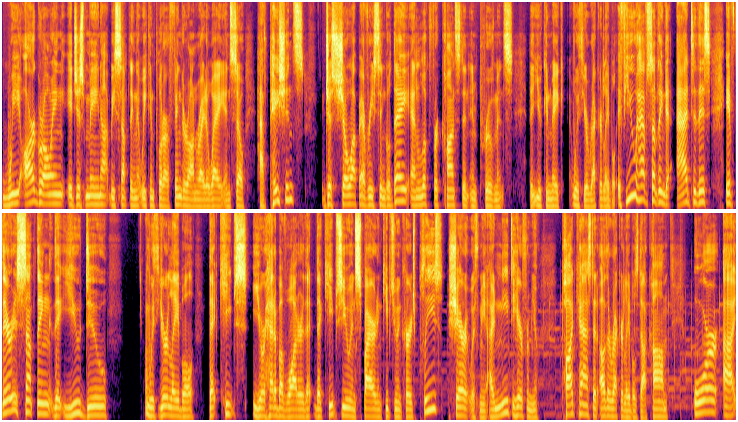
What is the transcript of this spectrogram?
we are growing. It just may not be something that we can put our finger on right away. And so have patience, just show up every single day and look for constant improvements that you can make with your record label. If you have something to add to this, if there is something that you do with your label that keeps your head above water, that, that keeps you inspired and keeps you encouraged, please share it with me. I need to hear from you. Podcast at otherrecordlabels.com or uh,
